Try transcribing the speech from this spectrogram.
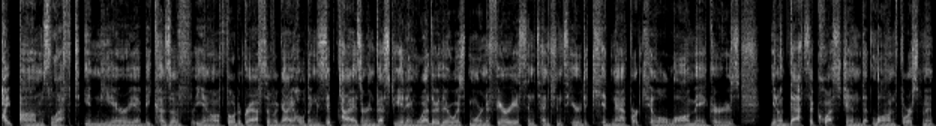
pipe bombs left in the area, because of you know photographs of a guy holding zip ties, are investigating whether there was more nefarious intentions here to kidnap or kill lawmakers. You know, that's a question that law enforcement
